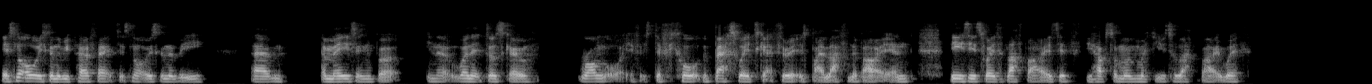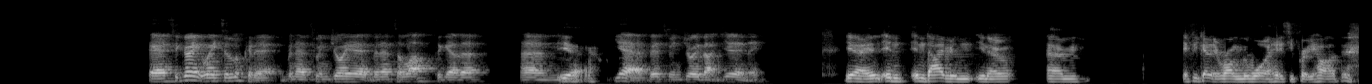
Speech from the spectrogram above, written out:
it's not always going to be perfect. It's not always going to be um, amazing, but you know when it does go wrong or if it's difficult, the best way to get through it is by laughing about it. And the easiest way to laugh about it is if you have someone with you to laugh about it with. Yeah, it's a great way to look at it. Been able to enjoy it, been able to laugh together. Um, yeah, yeah, be able to enjoy that journey. Yeah, in in, in diving, you know, um, if you get it wrong, the water hits you pretty hard,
